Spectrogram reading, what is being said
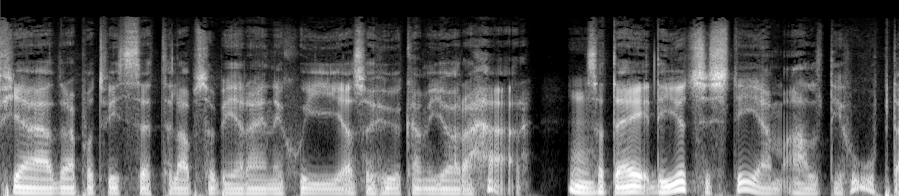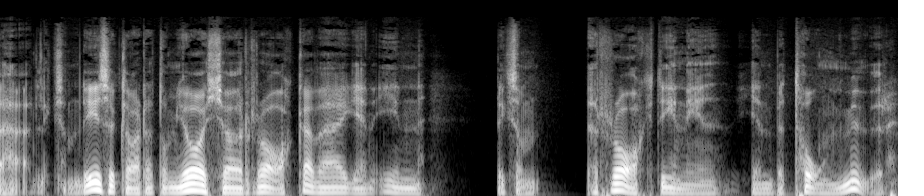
fjädra på ett visst sätt till att absorbera energi. Alltså hur kan vi göra här? Mm. Så det, är, det är ju ett system alltihop det här. Liksom. Det är såklart att om jag kör raka vägen in, liksom rakt in i en, i en betongmur,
